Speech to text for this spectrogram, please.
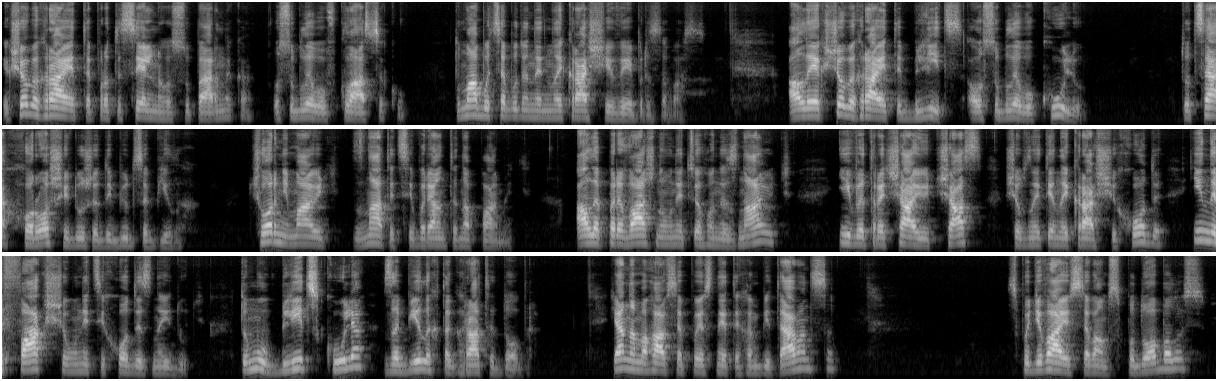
Якщо ви граєте проти сильного суперника, особливо в класику, то, мабуть, це буде найкращий вибір за вас. Але якщо ви граєте бліц, а особливо кулю, то це хороший дуже дебют за білих. Чорні мають знати ці варіанти на пам'ять, але переважно вони цього не знають і витрачають час, щоб знайти найкращі ходи, і не факт, що вони ці ходи знайдуть. Тому бліц куля за білих так грати добре. Я намагався пояснити гамбіт Еванса. Сподіваюся, вам сподобалось.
